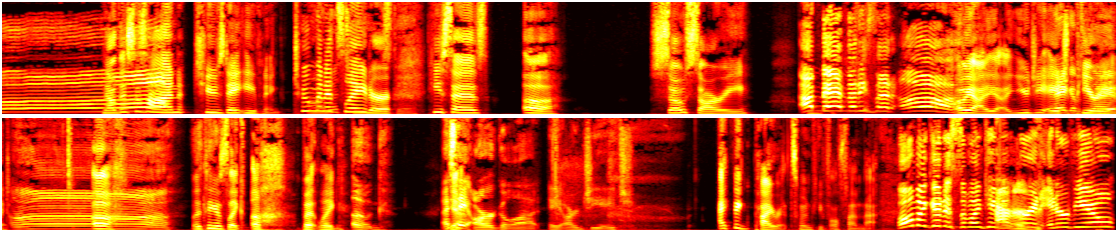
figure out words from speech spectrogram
Oh. Now this is on Tuesday evening. Two minutes later, Tuesday. he says, "Uh, so sorry." I'm mad that he said, "Oh." Oh yeah, yeah. UGH period. Uh, Ugh. I think it's like ugh, but like Ugh. I Yeah. say arg a lot. A R G H. I think pirates when people send that. Oh my goodness, someone came Arr. in for an interview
